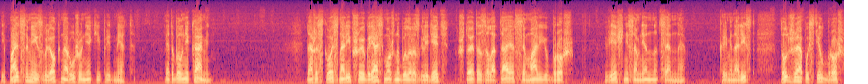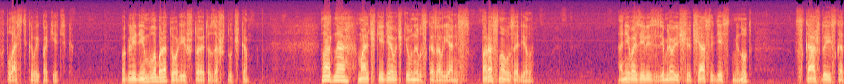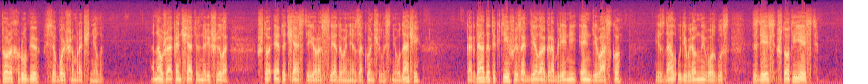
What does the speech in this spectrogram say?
и пальцами извлек наружу некий предмет. Это был не камень. Даже сквозь налипшую грязь можно было разглядеть, что это золотая с эмалью брошь. Вещь, несомненно, ценная. Криминалист тут же опустил брошь в пластиковый пакетик. Поглядим в лаборатории, что это за штучка. «Ладно, мальчики и девочки», — уныло сказал Янис, — «пора снова за дело». Они возились с землей еще час и десять минут, с каждой из которых Руби все больше мрачнела. Она уже окончательно решила, что эта часть ее расследования закончилась неудачей, когда детектив из отдела ограблений Энди Васко издал удивленный возглас — Здесь что-то есть,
